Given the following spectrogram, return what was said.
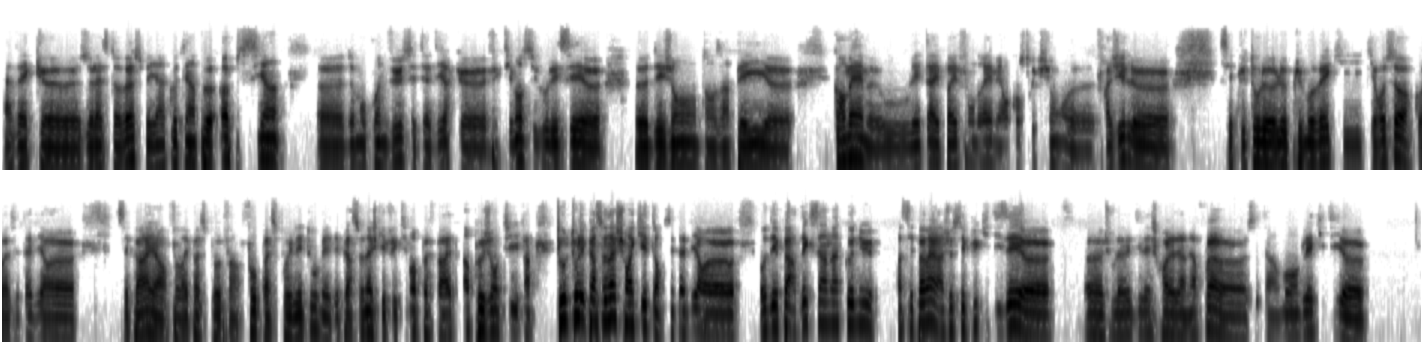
avec The Last of Us, mais il y a un côté un peu obscien de mon point de vue, c'est-à-dire que effectivement, si vous laissez euh, euh, des gens dans un pays quand même où l'État n'est pas effondré, mais en construction fragile, c'est plutôt le, plus mauvais qui, ressort, quoi. C'est-à-dire c'est pareil. Alors, faudrait pas, enfin, faut pas spoiler tout, mais des personnages qui effectivement peuvent paraître un peu gentils. Enfin, tous les personnages sont inquiétants. C'est-à-dire, au départ, dès que c'est un inconnu, c'est pas mal. Hein, je sais plus qui disait, je vous l'avais dit, je crois, la dernière fois, c'était un mot anglais qui dit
